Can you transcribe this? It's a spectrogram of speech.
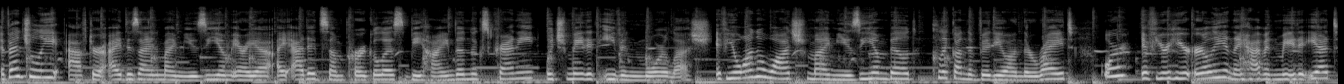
Eventually, after I designed my museum area, I added some pergolas behind the Nook's Cranny, which made it even more lush. If you want to watch my museum build, click on the video on the right, or if you're here early and I haven't made it yet,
